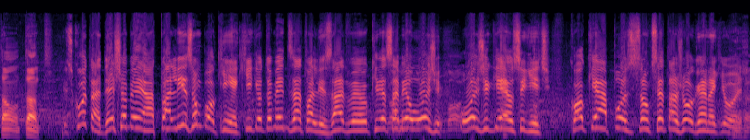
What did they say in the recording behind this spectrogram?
tão, tanto. Escuta, deixa eu ver, atualiza um pouquinho aqui que eu estou meio desatualizado. Eu queria saber hoje, hoje que é o seguinte, qual que é a posição que você está jogando aqui hoje?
